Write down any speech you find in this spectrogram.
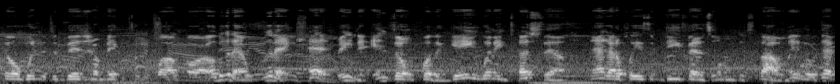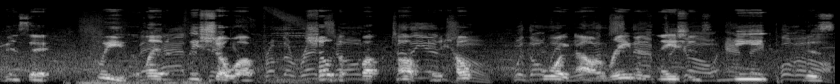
you know, win the division or make it to the wild card. Oh, look at that. Look at that cat right in the end zone for the game-winning touchdown. Now I got to play some defense on them to stop them. Anyway, with that being said, please, Atlanta, please show up. Show the fuck up and help boy our Ravens nations need this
